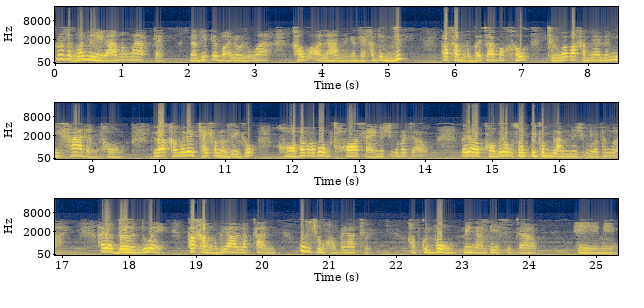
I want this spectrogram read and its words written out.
รู้สึกว่าเหนื่อยล้ามาก ๆ แต่ดาวิดได้บอกให้เรารู้ว่าเขาก็อ่อนล้าเหมือนกันแต่เขายังยึดพระคำของพระเจ้าเพราะเขาถือว่าพระคำนั้นมีค่าดั่งทอง แล้วเขาไม่ได้ใช้กำลังตัวเองเขาขอพระพระองค์ทอแสงในชีวิตขอพระเจ้า พระเจ้าขอพระองค์ทรงเป็นกำลังในชีวิตของเราทั้งหลาย ให้เราเดินด้วยพระคำของพระเจ้าและการอุ้มชูของพระเจ้าเถิดขอบคุณพระองค์ในนามพระเยซูเจ้าเอเมน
